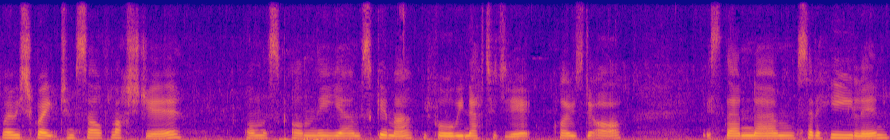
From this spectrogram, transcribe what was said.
where he scraped himself last year on the on the um, skimmer before we netted it, closed it off. It's then um, instead of healing,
